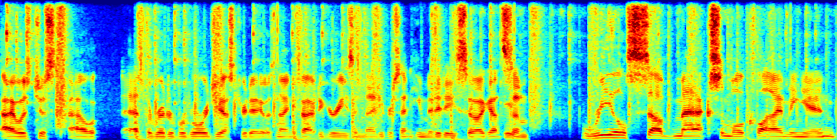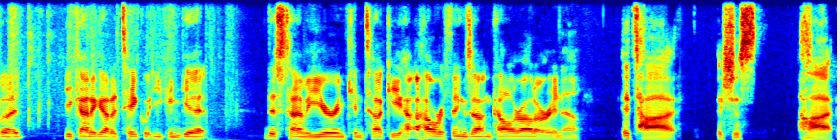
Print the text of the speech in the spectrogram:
I was just out at the Red River Gorge yesterday. It was 95 degrees and 90% humidity. So I got some real sub maximal climbing in, but you kind of got to take what you can get this time of year in Kentucky. How, how are things out in Colorado right now? It's hot. It's just hot.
